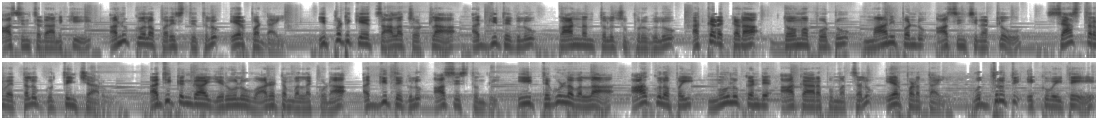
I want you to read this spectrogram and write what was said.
ఆశించడానికి అనుకూల పరిస్థితులు ఏర్పడ్డాయి. ఇప్పటికే చాలా చోట్ల అగ్గి తెగులు కాండం తొలుచు పురుగులు అక్కడక్కడా దోమపోటు మానిపండు ఆశించినట్లు శాస్త్రవేత్తలు గుర్తించారు. అధికంగా ఎరువులు వాడటం వల్ల కూడా అగ్గి తెగులు ఆశిస్తుంది. ఈ తెగుళ్ళ వల్ల ఆకులపై నూలు కండె ఆకారపు మచ్చలు ఏర్పడతాయి. ఉధృతి ఎక్కువైతే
